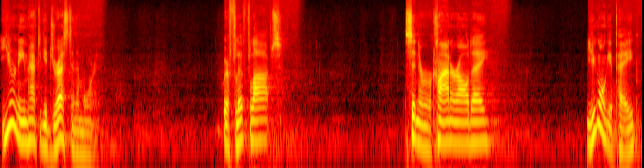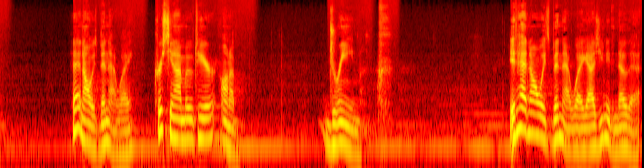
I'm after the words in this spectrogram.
You don't even have to get dressed in the morning wear flip flops, sit in a recliner all day, you're going to get paid. It hadn't always been that way. Christy and I moved here on a dream. it hadn't always been that way, guys. You need to know that.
